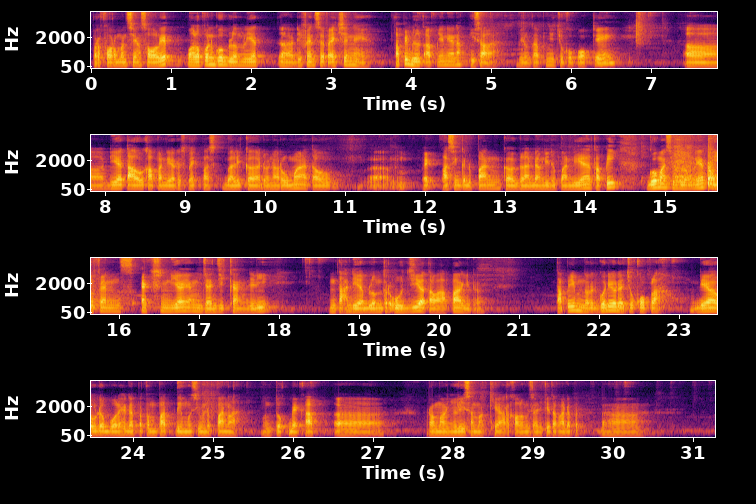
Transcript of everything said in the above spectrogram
Performance yang solid, walaupun gue belum lihat uh, defensive actionnya ya. Tapi build up-nya ini anak bisa lah. Build up-nya cukup oke. Okay. Uh, dia tahu kapan dia harus back pass balik ke Donnarumma atau uh, passing ke depan, ke gelandang di depan dia. Tapi gue masih belum lihat defense action dia yang menjanjikan. Jadi entah dia belum teruji atau apa gitu tapi menurut gue dia udah cukup lah. Dia udah boleh dapat tempat di musim depan lah untuk backup uh, Romagnoli sama Kiar kalau misalnya kita nggak dapat uh,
